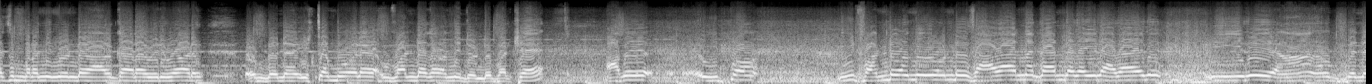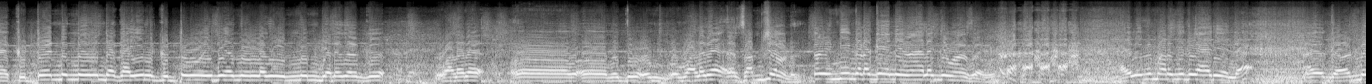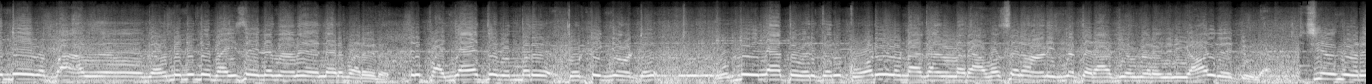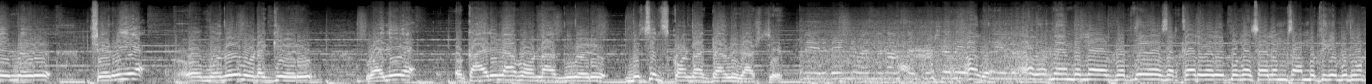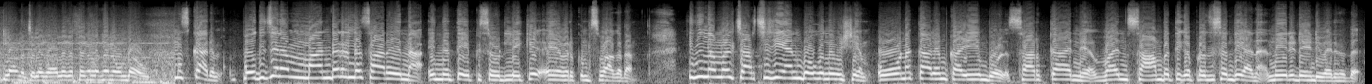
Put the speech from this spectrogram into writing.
കേസും പറഞ്ഞുകൊണ്ട് ആൾക്കാരെ ഒരുപാട് പിന്നെ ഇഷ്ടംപോലെ ഫണ്ടൊക്കെ വന്നിട്ടുണ്ട്. പക്ഷേ അത് ഇപ്പോൾ ഈ ഫണ്ട് വന്നതുകൊണ്ട് സാധാരണക്കാരന്റെ കയ്യിൽ അതായത് ഇത് ആ പിന്നെ കിട്ടേണ്ടുന്നതിന്റെ കയ്യിൽ കിട്ടുപോയില്ല എന്നുള്ളത് ഇന്നും ജനങ്ങൾക്ക് വളരെ വളരെ സംശയമാണ്. ഇനിയും കിടക്കുകയല്ലേ നാലഞ്ച് മാസം. അതിലൊന്നും പറഞ്ഞിട്ട് കാര്യമില്ല. ഗവൺമെന്റ് ഗവൺമെന്റിന്റെ പൈസ ഇല്ലെന്നാണ് എല്ലാവരും പറയുന്നത്. ഒരു പഞ്ചായത്ത് മെമ്പർ തൊട്ട് ഇങ്ങോട്ട് ഒന്നുമില്ലാത്ത ഒരുത്തർ കോടികൾ ഉണ്ടാക്കാനുള്ള ഒരു അവസരമാണ് ഇന്നത്തെ രാഷ്ട്രീയം എന്ന് പറയുന്നതിൽ യാതൊരു തെറ്റുമില്ല. രാഷ്ട്രീയം എന്ന് പറയുന്ന ഒരു ചെറിയ മുതൽ മുടക്കി ഒരു വലിയ കാര്യലാഭം ഉണ്ടാക്കുന്ന ഒരു ബിസിനസ് കോൺട്രാക്റ്റാണ് രാഷ്ട്രീയം. സർക്കാർ വരെ ഇപ്പോൾ ശൈലം സാമ്പത്തിക ബുദ്ധിമുട്ടിലാണ്. ചില കാലഘട്ടങ്ങൾ അങ്ങനെ ഉണ്ടാവും. നമസ്കാരം. പൊതുജനം മണ്ടരല്ല സാറേ എന്ന ഇന്നത്തെ എപ്പിസോഡിലേക്ക് ഏവർക്കും സ്വാഗതം. ഇന്ന് നമ്മൾ ചർച്ച ചെയ്യാൻ പോകുന്ന വിഷയം ഓണക്കാലം കഴിയുമ്പോൾ സർക്കാരിന് വൻ സാമ്പത്തിക പ്രതിസന്ധിയാണ് നേരിടേണ്ടി വരുന്നത്.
